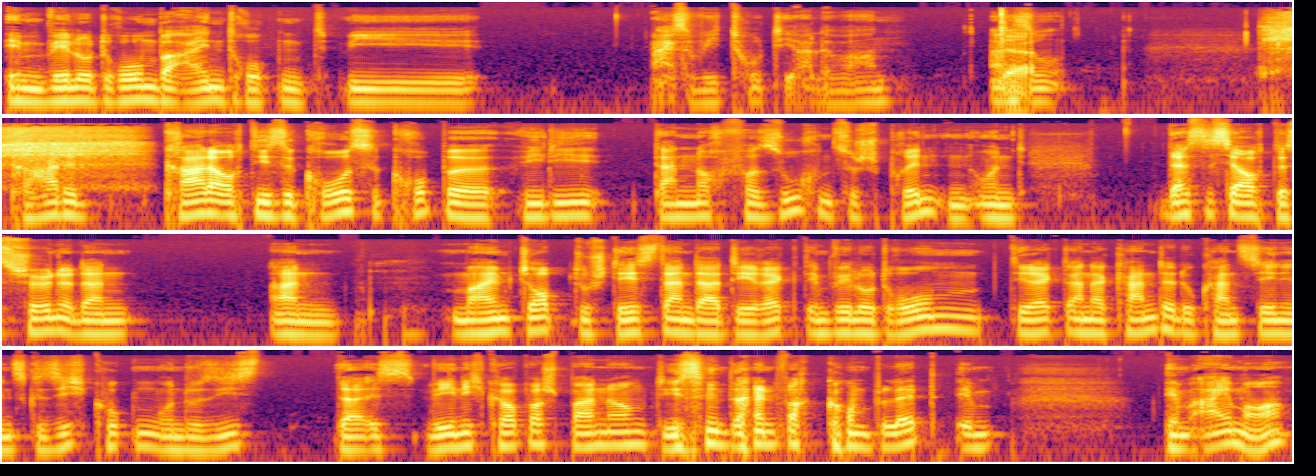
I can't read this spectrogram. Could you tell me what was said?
im Velodrom beeindruckend, wie, also wie tot die alle waren. Also, ja Gerade, gerade auch diese große Gruppe, wie die dann noch versuchen zu sprinten. Und das ist ja auch das Schöne dann an meinem Job. Du stehst dann da direkt im Velodrom, direkt an der Kante, du kannst denen ins Gesicht gucken und du siehst, da ist wenig Körperspannung, die sind einfach komplett im, im Eimer.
